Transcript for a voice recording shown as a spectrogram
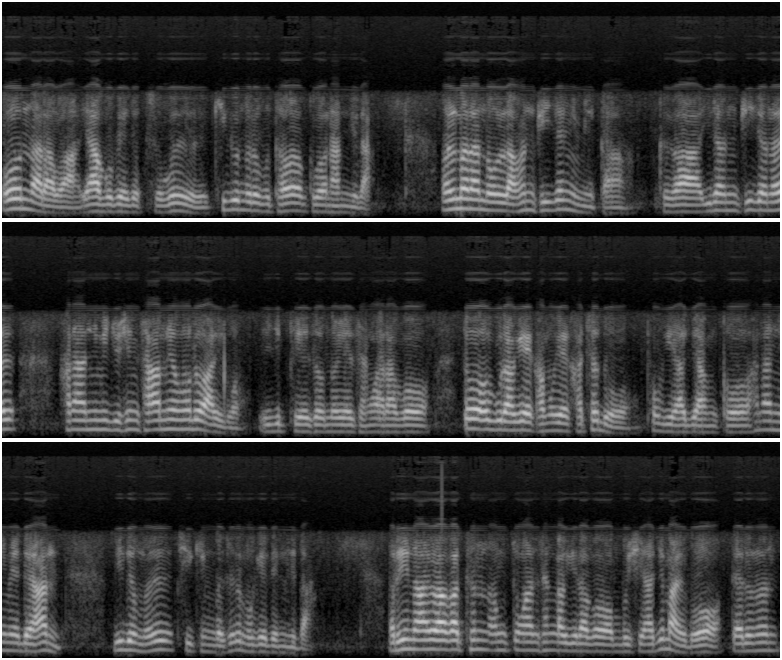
온 나라와 야곱의 족속을 기근으로부터 구원합니다. 얼마나 놀라운 비전입니까? 그가 이런 비전을 하나님이 주신 사명으로 알고 이집트에서 노예 생활하고 또 억울하게 감옥에 갇혀도 포기하지 않고 하나님에 대한 믿음을 지킨 것을 보게 됩니다. 어린아이와 같은 엉뚱한 생각이라고 무시하지 말고 때로는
